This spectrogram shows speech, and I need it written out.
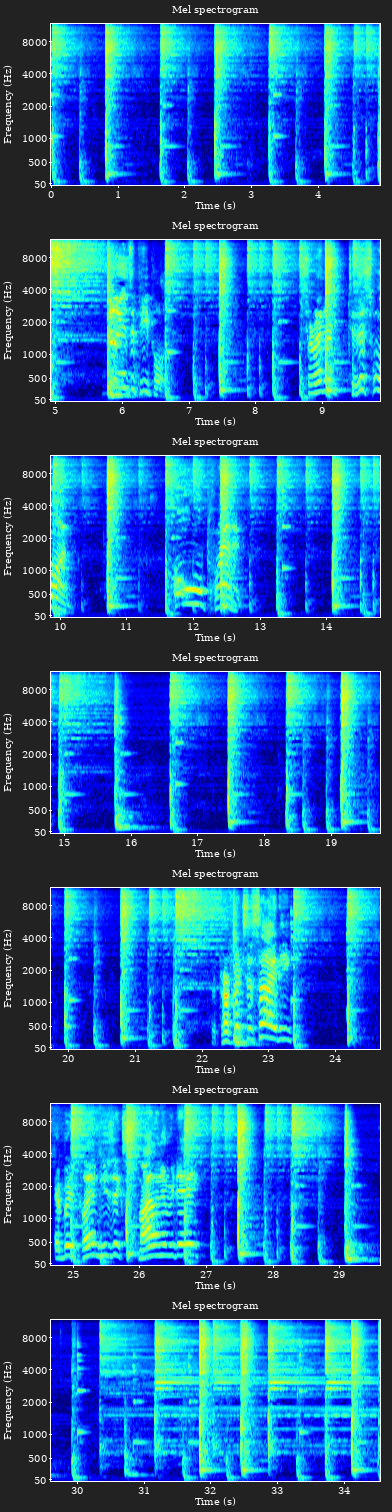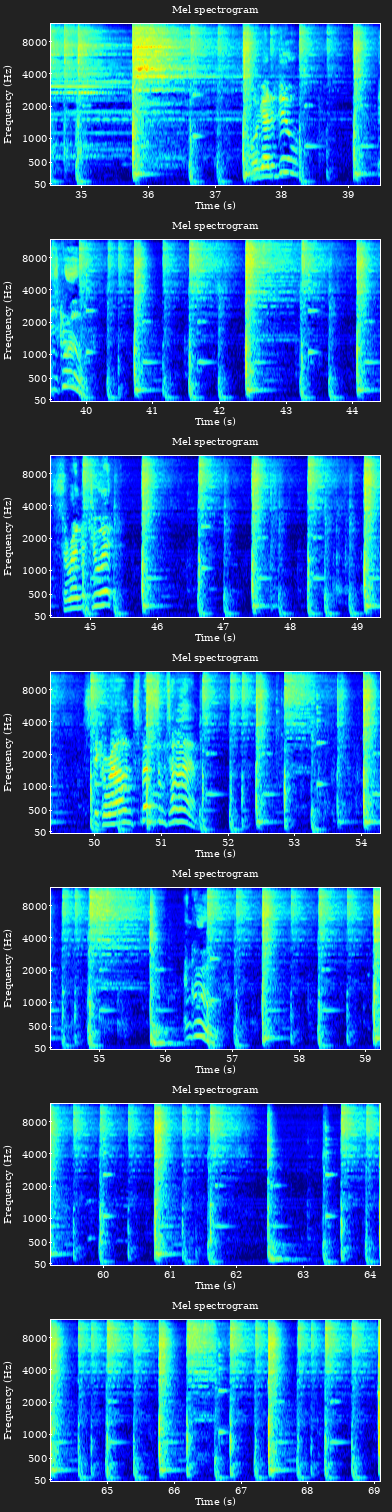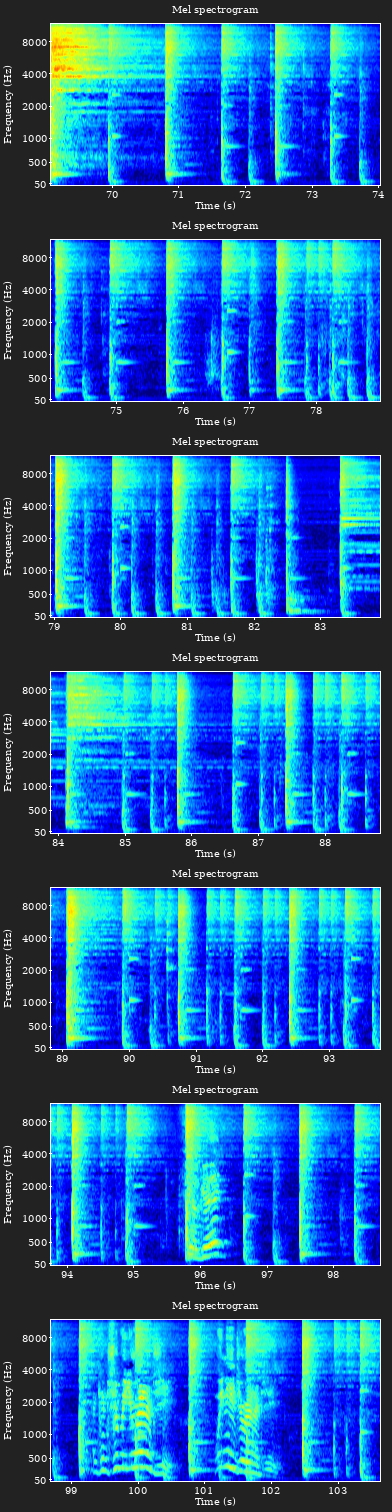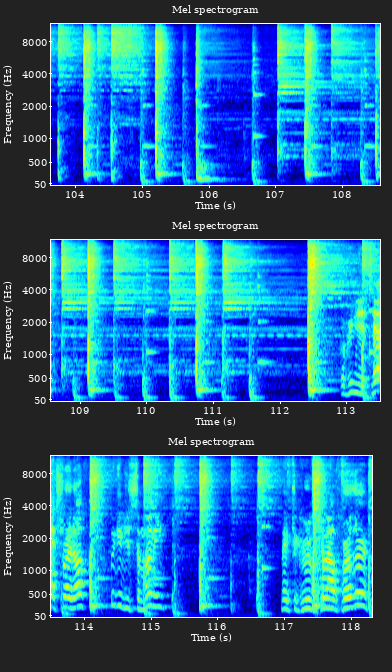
Billions of people surrendered to this one. Whole planet. Perfect society. Everybody playing music, smiling every day. All we gotta do is groove. Surrender to it. Stick around, spend some time. Good? And contribute your energy. We need your energy. If you need a tax write-off, we give you some money. Make the groove come out further.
